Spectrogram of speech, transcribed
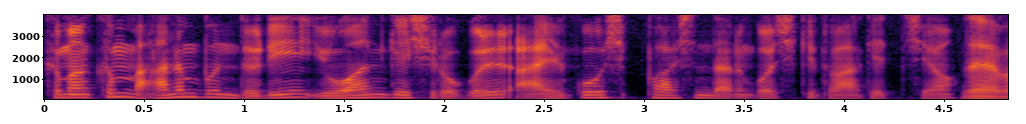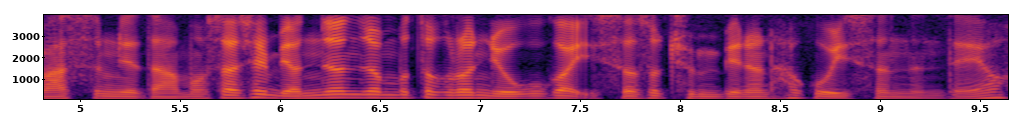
그만큼 많은 분들이 요한계시록을 알고 싶어 하신다는 것이기도 하겠지요. 네, 맞습니다. 뭐 사실 몇 년 전부터 그런 요구가 있어서 준비는 하고 있었는데요.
